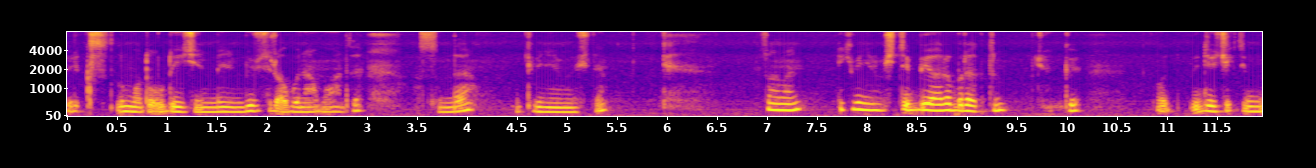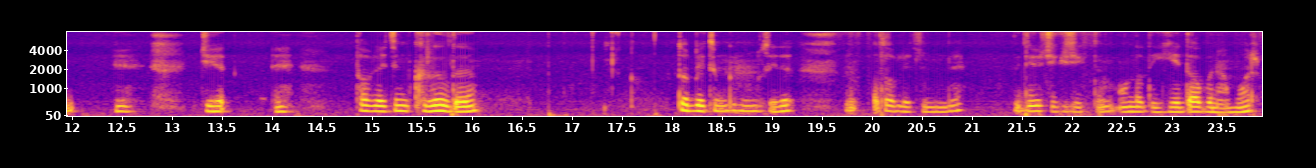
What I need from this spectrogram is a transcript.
Böyle kısıtlı mod olduğu için benim bir sürü abonem vardı. Aslında 2023'te. Sonra ben 2023'te bir ara bıraktım. Çünkü o video çektiğim e, c- e, tabletim kırıldı. Tabletim kırılmasıydı. O tabletimde video çekecektim. Onda da 7 abonem var.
